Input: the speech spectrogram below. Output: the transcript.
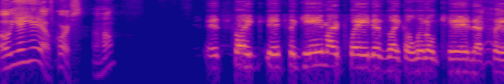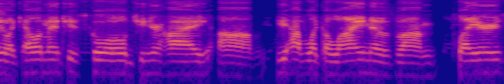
Oh yeah, yeah, of course. Uh-huh. It's like it's a game I played as like a little kid. I Yeah. played like elementary school, junior high. Um, you have like a line of um, players.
